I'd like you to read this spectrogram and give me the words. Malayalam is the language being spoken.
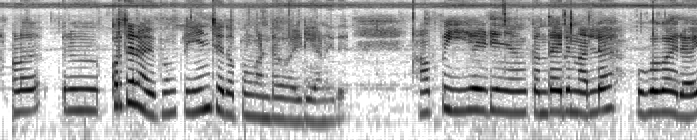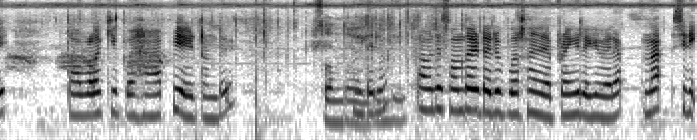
നമ്മൾ ഒരു കുറച്ച് നേരമായപ്പം ക്ലീൻ ചെയ്തപ്പം കണ്ട ഐഡിയ ആണിത് അപ്പോൾ ഈ ഐഡിയ ഞങ്ങൾക്ക് എന്തായാലും നല്ല ഉപകാരമായി. തവളയ്ക്ക് ഇപ്പോൾ ഹാപ്പി ആയിട്ടുണ്ട്. സ്വന്തം അവന്റെ സ്വന്തമായിട്ടൊരു പേഴ്സണൽ എപ്പോഴെങ്കിലേക്ക് വരാം. എന്നാൽ ശരി.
